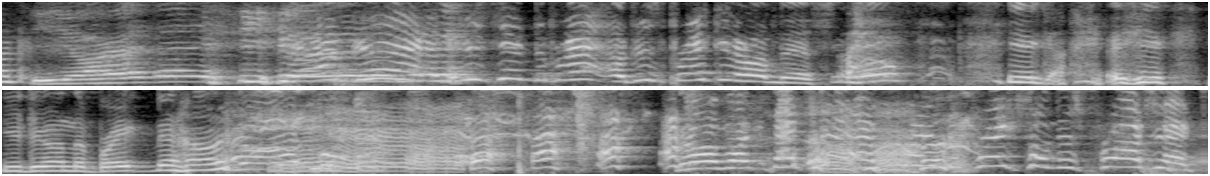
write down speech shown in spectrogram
Honk. You alright, man? You Yeah, I'm alright, good. I'm just hitting the break. I'm just breaking on this, you know. You're, you're, you're doing the breakdown? no, I'm like, that's it. I'm putting the brakes on this project.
